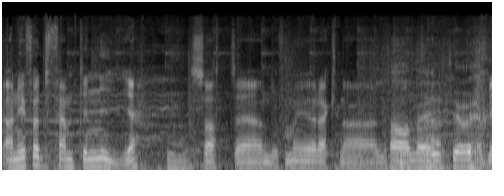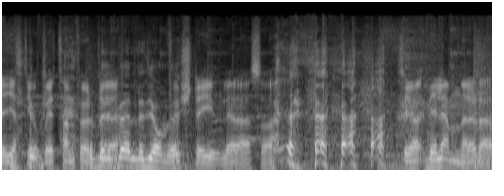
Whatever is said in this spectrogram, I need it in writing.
Han är född 59 så att eh, då får man ju räkna lite Ja, nej, här. det- blir jättejobbigt. Han födde väldigt jobbigt. första juli där så, så jag, vi lämnar det där.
